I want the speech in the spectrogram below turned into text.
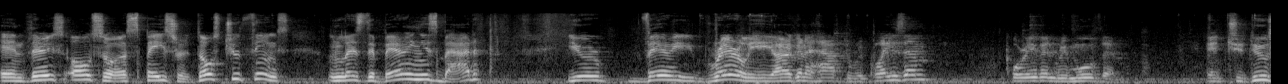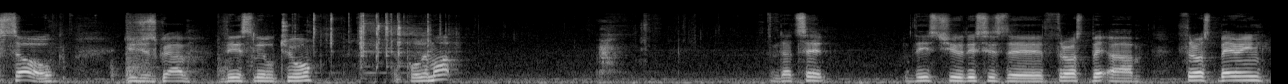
And there is also a spacer. Those two things unless the bearing is bad you very rarely are gonna have to replace them or even remove them. And to do so you just grab this little tool and pull them up. And that's it. These two this is the thrust uh, thrust bearing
